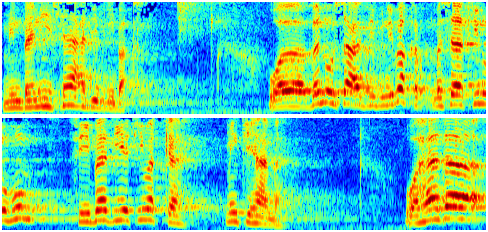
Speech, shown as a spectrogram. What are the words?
من بني سعد بن بكر. وبنو سعد بن بكر مساكنهم في بادية مكة من تهامة. وهذا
